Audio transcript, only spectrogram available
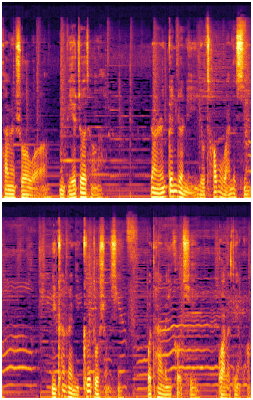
他们说我：“你别折腾了，让人跟着你有操不完的心。你看看你哥多省心。”我叹了一口气，挂了电话。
